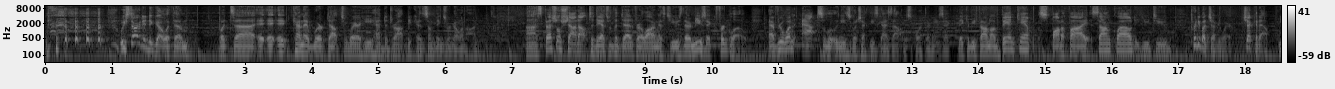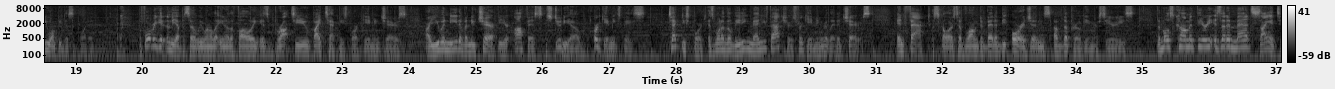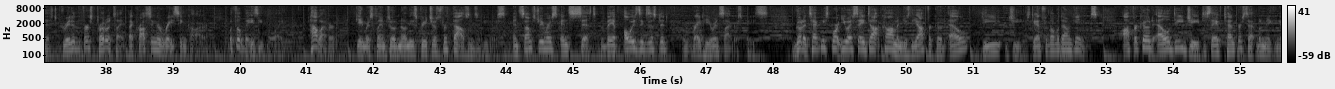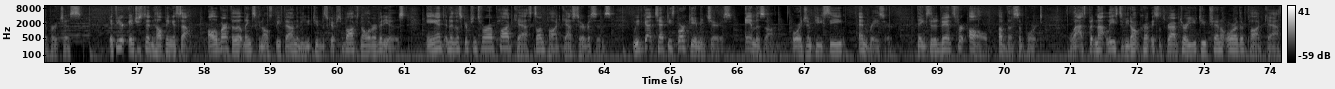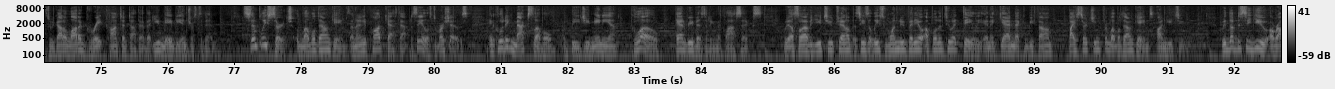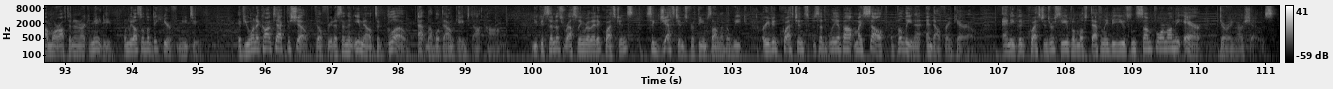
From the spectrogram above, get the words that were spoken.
we started to go with him, but uh, it, it, it kind of worked out to where he had to drop because some things were going on. Uh, special shout out to Dance with the Dead for allowing us to use their music for Glow. Everyone absolutely needs to go check these guys out and support their music. They can be found on Bandcamp, Spotify, SoundCloud, YouTube, pretty much everywhere. Check it out, you won't be disappointed. Before we get into the episode, we want to let you know the following is brought to you by Technisport Gaming Chairs. Are you in need of a new chair for your office, studio, or gaming space? Technisport is one of the leading manufacturers for gaming related chairs. In fact, scholars have long debated the origins of the Pro Gamer series. The most common theory is that a mad scientist created the first prototype by crossing a racing car with a lazy boy. However, gamers claim to have known these creatures for thousands of years, and some streamers insist that they have always existed right here in cyberspace. Go to TechnisportUSA.com and use the offer code LDG, stands for Level Down Games. Offer code LDG to save 10% when making a purchase. If you're interested in helping us out, all of our affiliate links can also be found in the YouTube description box in all of our videos, and in the descriptions for our podcasts on podcast services. We've got Technisport gaming chairs, Amazon, Origin PC, and Razer. Thanks in advance for all of the support. Last but not least, if you don't currently subscribe to our YouTube channel or other podcasts, we've got a lot of great content out there that you may be interested in. Simply search Level Down Games on any podcast app to see a list of our shows, including Max Level, BG Mania, Glow, and Revisiting the Classics. We also have a YouTube channel that sees at least one new video uploaded to it daily, and again, that can be found by searching for Level Down Games on YouTube. We'd love to see you around more often in our community, and we'd also love to hear from you too. If you want to contact the show, feel free to send an email to glow at leveldowngames.com. You can send us wrestling related questions, suggestions for theme song of the week, or even questions specifically about myself, Valina, and El Caro. Any good questions received will most definitely be used in some form on the air during our shows.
